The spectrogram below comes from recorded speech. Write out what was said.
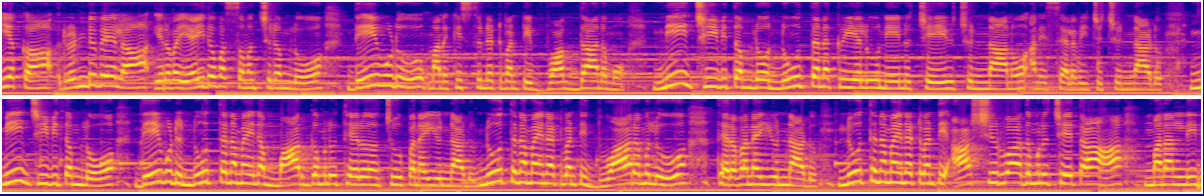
ఈ యొక్క రెండు వేల ఇరవై ఐదవ సంవత్సరంలో దేవుడు మనకిస్తున్నటువంటి వాగ్దానము నీ జీవితంలో నూతన క్రియలు నేను చేయుచున్నాను అని సెలవిచ్చుచున్నాడు. మీ జీవితంలో దేవుడు నూతనమైన మార్గములు తెర చూపనయ్యున్నాడు. నూతనమైనటువంటి ద్వారములు తెరవనయ్యున్నాడు. నూతనమైనటువంటి ఆశీర్వాదముల చేత మనల్ని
